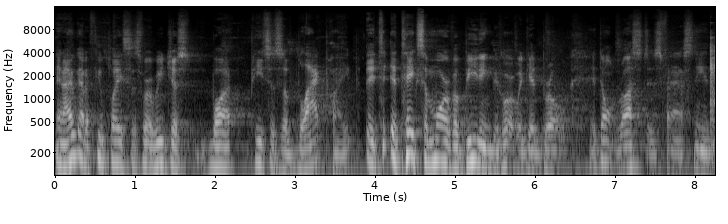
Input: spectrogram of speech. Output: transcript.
And I've got a few places where we just bought pieces of black pipe. It, it takes some more of a beating before it would get broke. It don't rust as fast neither.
